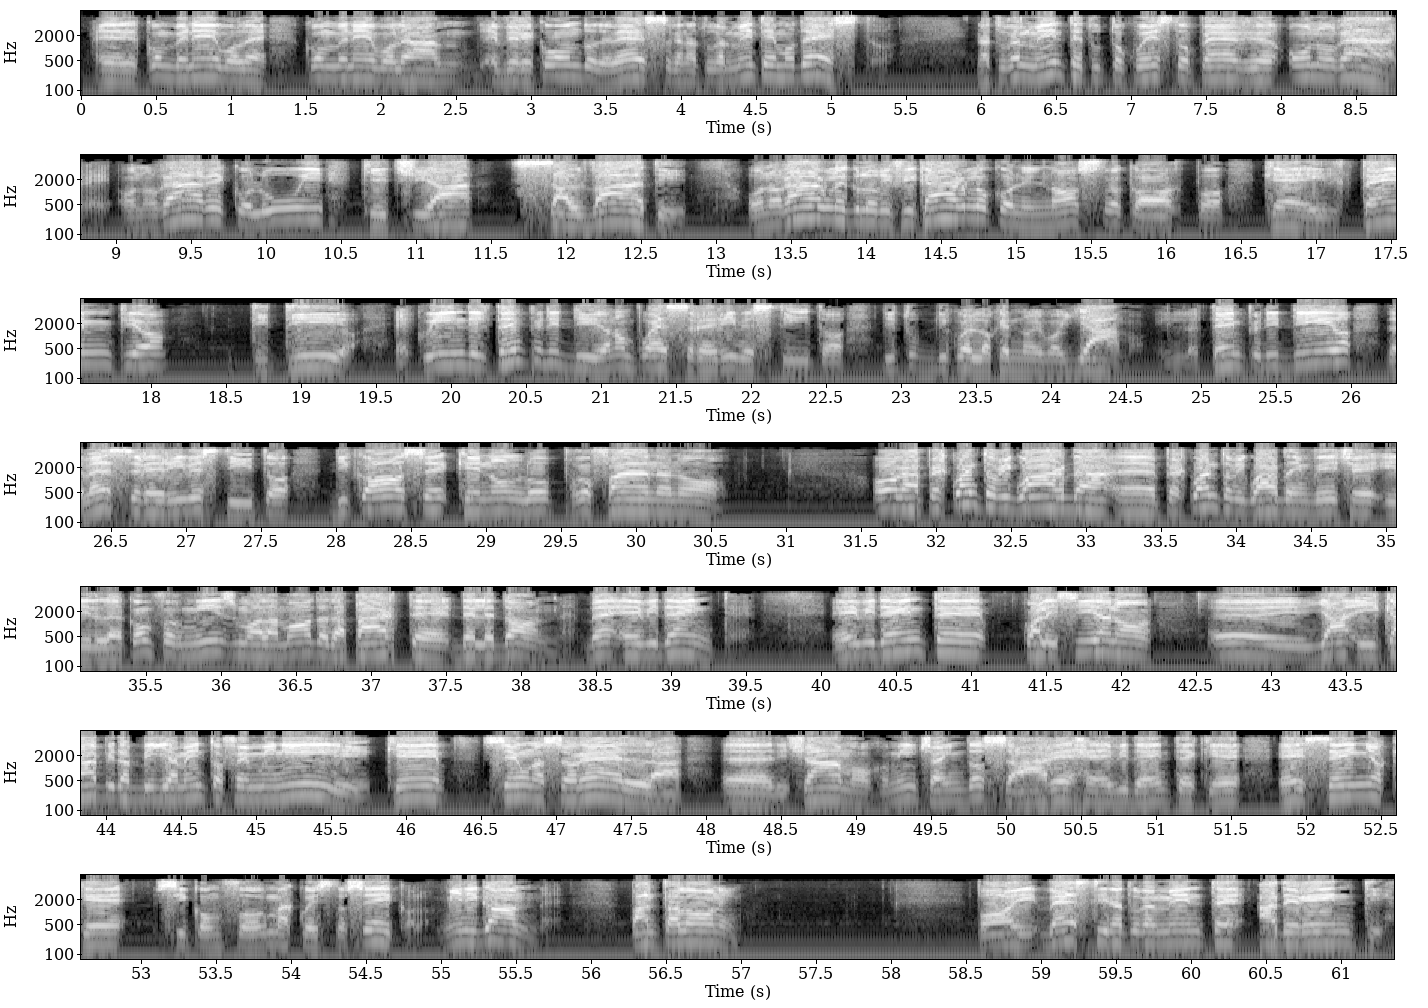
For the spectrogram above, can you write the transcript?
eh, convenevole, convenevole a, e verecondo, deve essere naturalmente modesto. Naturalmente tutto questo per onorare, onorare colui che ci ha salvati, onorarlo e glorificarlo con il nostro corpo, che è il Tempio di Dio e quindi il Tempio di Dio non può essere rivestito di, tu, di, quello che noi vogliamo, il Tempio di Dio deve essere rivestito di cose che non lo profanano. Ora, per quanto, riguarda, eh, per quanto riguarda invece il conformismo alla moda da parte delle donne, beh, è evidente, è evidente quali siano eh, i capi d'abbigliamento femminili che se una sorella eh, diciamo, comincia a indossare è evidente che è segno che si conforma a questo secolo. Minigonne, pantaloni, poi vesti naturalmente aderenti,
